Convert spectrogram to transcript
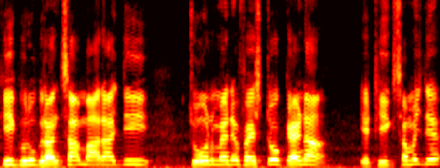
ਕਿ ਗੁਰੂ ਗ੍ਰੰਥ ਸਾਹਿਬ ਮਹਾਰਾਜ ਦੀ ਚੋਣ ਮੈਨੀਫੈਸਟੋ ਕਹਿਣਾ ਇਹ ਠੀਕ ਸਮਝਦੇ ਆ?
